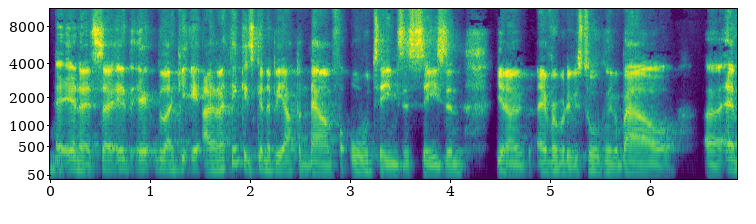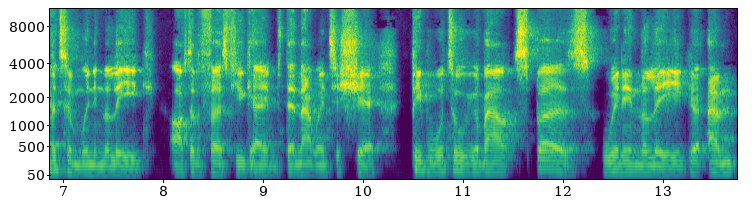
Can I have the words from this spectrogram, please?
You know, so it, it like, it, and I think it's going to be up and down for all teams this season. You know, everybody was talking about uh, Everton winning the league after the first few games. Then that went to shit. People were talking about Spurs winning the league, and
